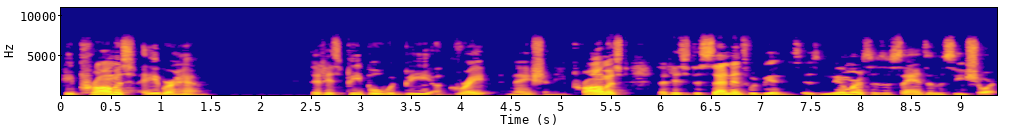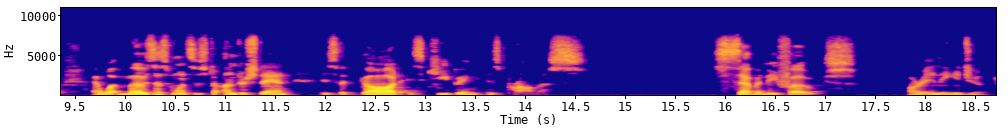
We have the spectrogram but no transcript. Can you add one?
He promised Abraham that his people would be a great nation. He promised that his descendants would be as, numerous as the sands in the seashore. And what Moses wants us to understand is that God is keeping his promise. 70 folks are in Egypt.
